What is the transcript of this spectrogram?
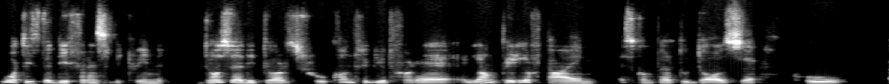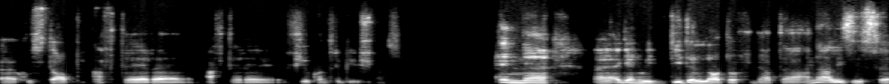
what is the difference between those editors who contribute for a, a long period of time as compared to those uh, who uh, who stop after uh, after a few contributions. And uh, Uh, again, we did a lot of data analysis uh,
